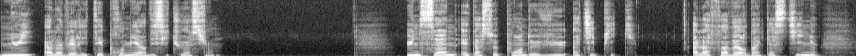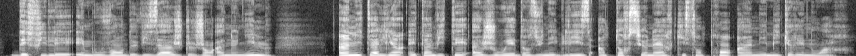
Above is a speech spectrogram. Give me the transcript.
nuit à la vérité première des situations. Une scène est à ce point de vue atypique. À la faveur d'un casting, défilé émouvant de visages de gens anonymes, un Italien est invité à jouer dans une église un tortionnaire qui s'en prend à un émigré noir.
